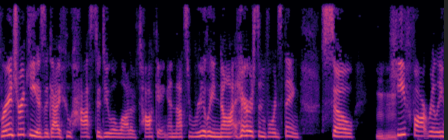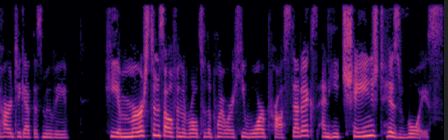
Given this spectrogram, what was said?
Branch Rickey is a guy who has to do a lot of talking and that's really not Harrison Ford's thing. So Mhm. he fought really hard to get this movie. He immersed himself in the role to the point where he wore prosthetics and he changed his voice,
